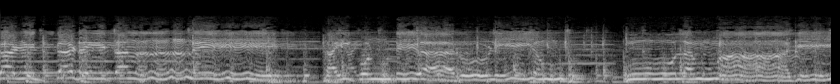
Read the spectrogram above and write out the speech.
கழுக்கடை தன்னை கை கொண்டு அருளியும் மூலம் ஆகிய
